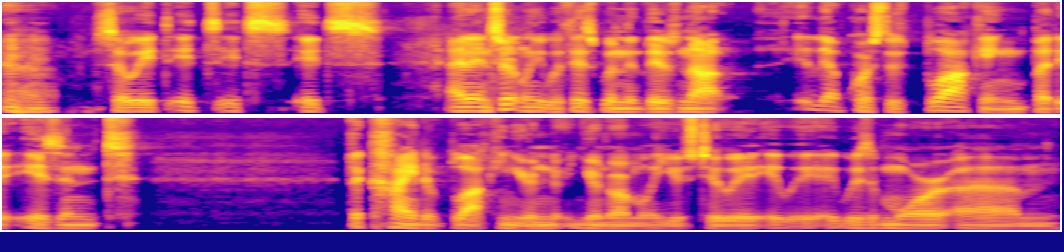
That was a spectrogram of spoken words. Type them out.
Uh, so it, it's it's it's and, and certainly with this when there's not of course there's blocking but it isn't the kind of blocking you're you're normally used to. It, it, it was a more um,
